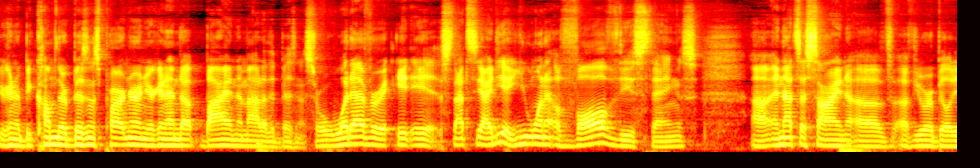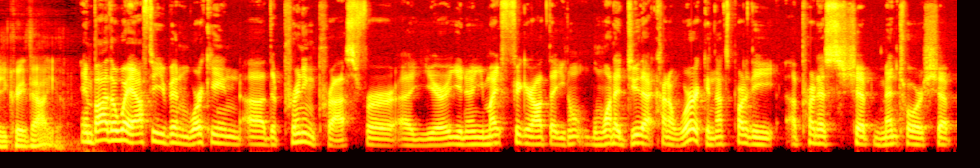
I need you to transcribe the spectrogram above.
you're going to become their business partner and you're going to end up buying them out of the business or whatever it is. That's the idea. You want to evolve these things. Uh, and that's a sign of, of your ability to create value. And by the way, after you've been working uh, the printing press for a year, you know you might figure out that you don't want to do that kind of work, and that's part of the apprenticeship mentorship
